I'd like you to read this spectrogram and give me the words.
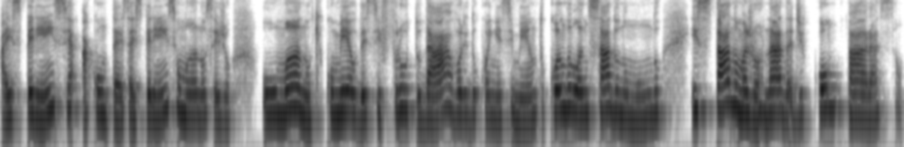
A experiência acontece, a experiência humana, ou seja, o humano que comeu desse fruto da árvore do conhecimento, quando lançado no mundo, está numa jornada de comparação.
